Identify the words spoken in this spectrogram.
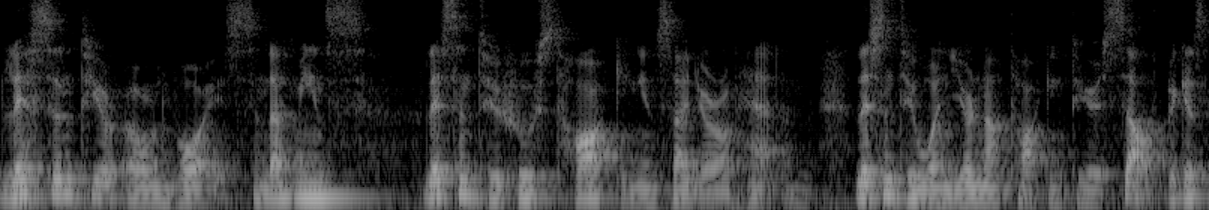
listen to your own voice. And that means listen to who's talking inside your own head and listen to when you're not talking to yourself because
